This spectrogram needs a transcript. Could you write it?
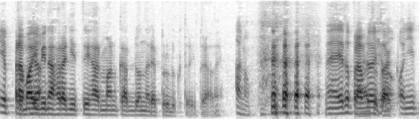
je pravda. To mají vynahradit ty Harman Kardon reproduktory právě. Ano. ne, je to pravda, je to že tak. oni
